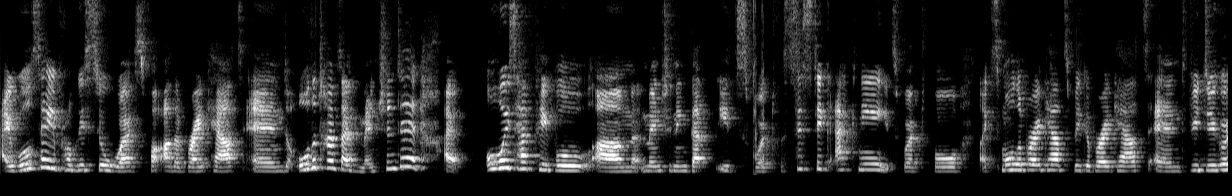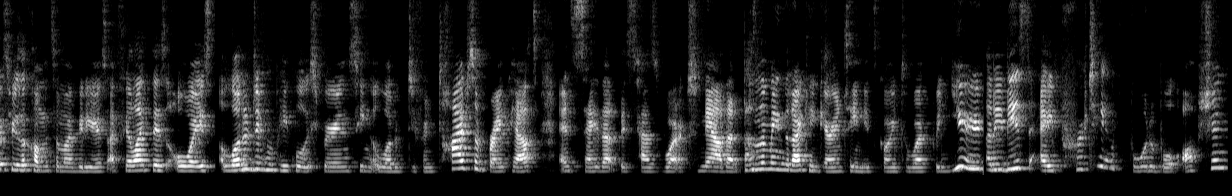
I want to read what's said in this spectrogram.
I will say it probably still works for other breakouts and all the times I've mentioned it I always have people um, mentioning that it's worked for cystic acne, it's worked for like smaller breakouts, bigger breakouts, and if you do go through the comments on my videos, I feel like there's always a lot of different people experiencing a lot of different types of breakouts and say that this has worked. Now, that doesn't mean that I can guarantee it's going to work for you, but it is a pretty affordable option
